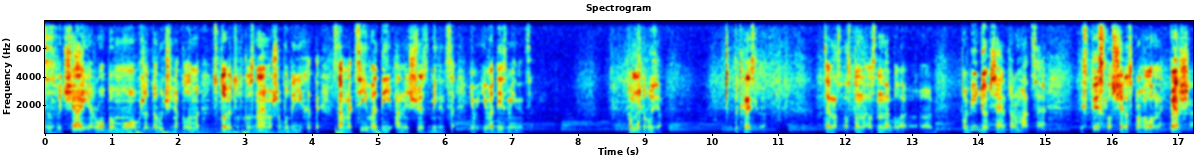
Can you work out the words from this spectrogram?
зазвичай робимо вже доручення, коли ми 100% знаємо, що буде їхати саме цій водій, а не щось зміниться і, і водій зміниться. Тому, друзі, підкреслюю, це у нас основне, основне було е, по відео, вся інформація. І стисло ще раз про головне. Перше,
